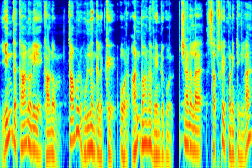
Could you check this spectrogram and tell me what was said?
இந்த காணொளியை காணும் தமிழ் உள்ளங்களுக்கு ஒரு அன்பான வேண்டுகோள். சேனலை சப்ஸ்கிரைப் பண்ணிட்டீங்களா?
